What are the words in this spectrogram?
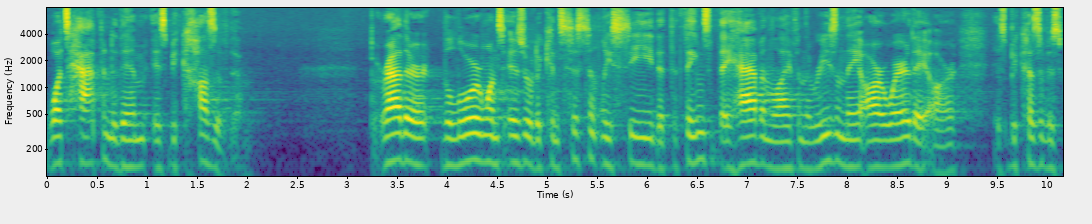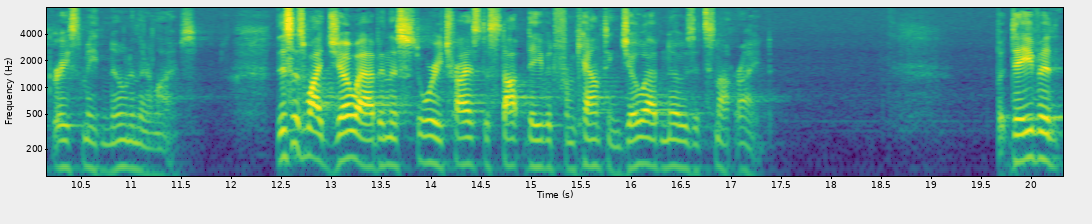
what's happened to them is because of them. But rather, the Lord wants Israel to consistently see that the things that they have in life and the reason they are where they are is because of His grace made known in their lives. This is why Joab in this story tries to stop David from counting. Joab knows it's not right. But David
